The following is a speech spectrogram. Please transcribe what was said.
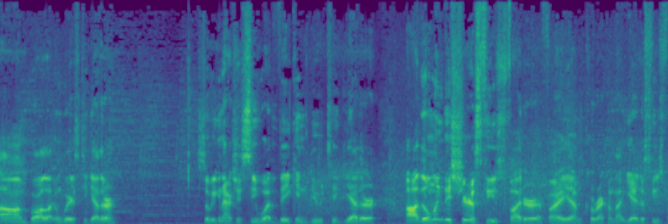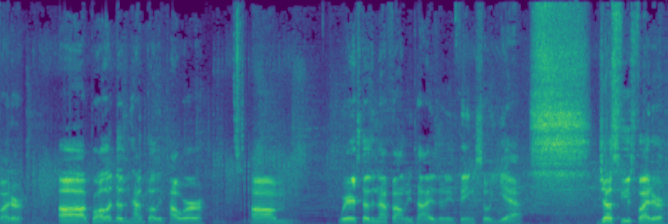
um, Barlot and Where's together. so we can actually see what they can do together. Uh, the only they share is Fuse Fighter, if I am correct on that. Yeah, just Fuse Fighter. Uh, Barlot doesn't have Godly Power. Um, Weirus doesn't have Family Ties or anything, so yeah. Just Fuse Fighter.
